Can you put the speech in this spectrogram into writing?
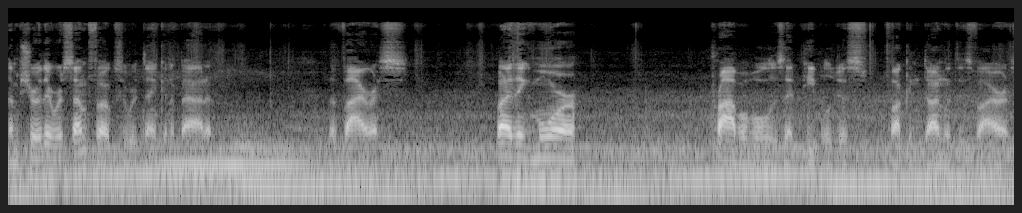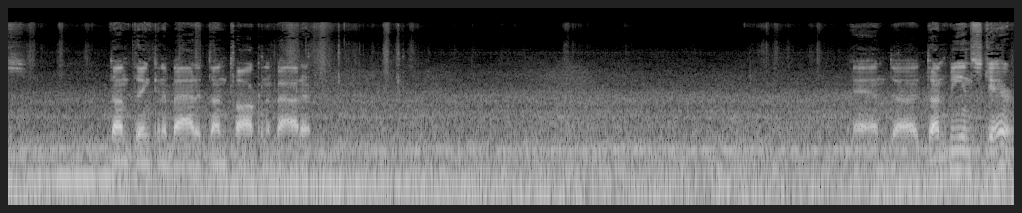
I'm sure there were some folks who were thinking about it, the virus, but I think more probable is that people just fucking done with this virus, done thinking about it, done talking about it. and uh, done being scared.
